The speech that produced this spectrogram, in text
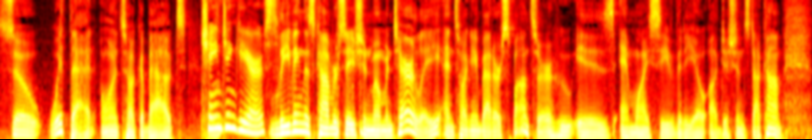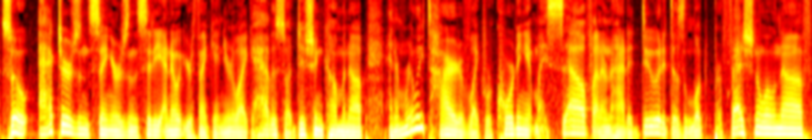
So, with that, I want to talk about Changing gears. leaving this conversation momentarily and talking about our sponsor, who is NYCVideoAuditions.com. So, actors and singers in the city, I know what you're thinking. You're like, I have this audition coming up, and I'm really tired of like recording it myself. I don't know how to do it. It doesn't look professional enough.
